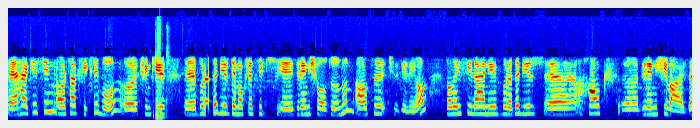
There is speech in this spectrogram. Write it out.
e, herkesin ortak fikri bu. E, çünkü evet. e, burada bir demokratik e, direniş olduğunun altı çiziliyor. Dolayısıyla hani burada bir e, halk e, direnişi vardı.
